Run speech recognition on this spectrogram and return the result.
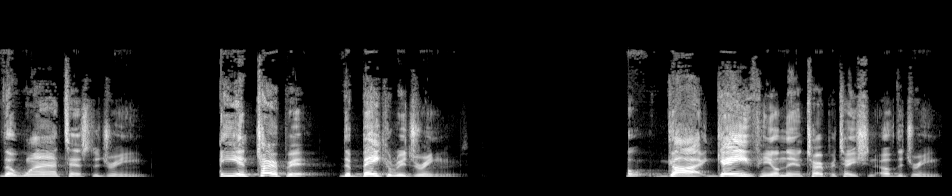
the wine tester dream. He interpret the bakery dreams. God gave him the interpretation of the dream.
